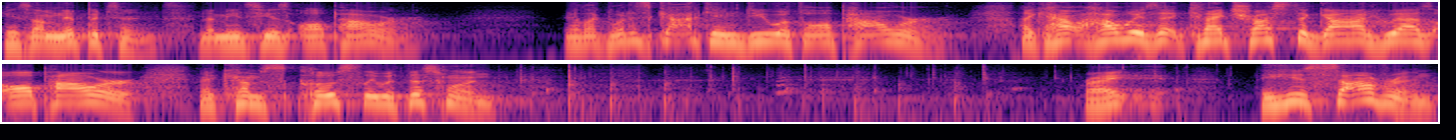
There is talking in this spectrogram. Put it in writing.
He's omnipotent. That means he has all power. And you're like, what is God going to do with all power? Like, how, how is it? Can I trust the God who has all power? And it comes closely with this one. Right? He is sovereign.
